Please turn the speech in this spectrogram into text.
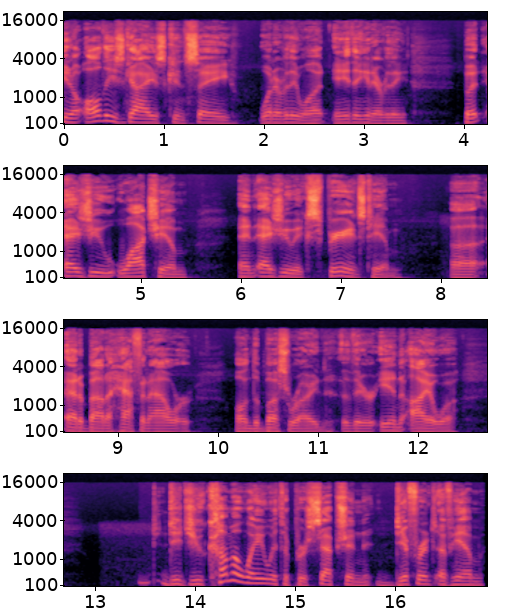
you know all these guys can say whatever they want, anything and everything, but as you watch him and as you experienced him uh, at about a half an hour on the bus ride there in Iowa, did you come away with a perception different of him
